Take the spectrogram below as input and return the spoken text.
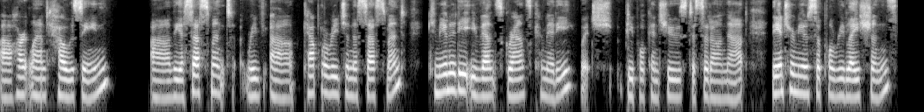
uh, Heartland Housing, uh, the assessment, uh, capital region assessment, community events grants committee, which people can choose to sit on that, the intermunicipal relations.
